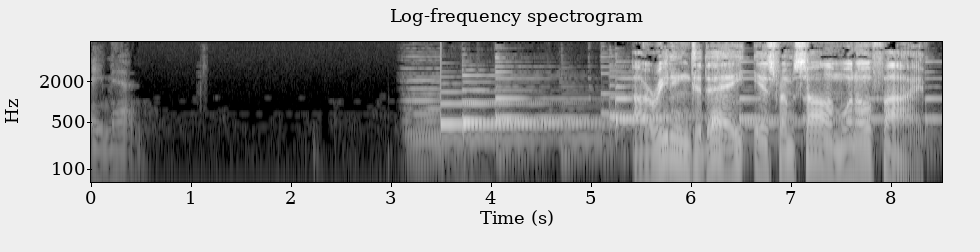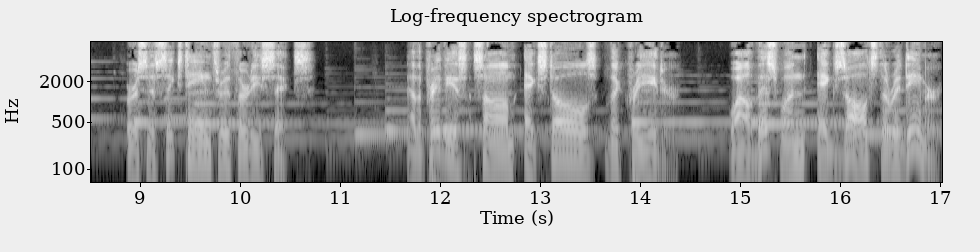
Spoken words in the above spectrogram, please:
Amen. Our reading today is from Psalm 105, verses 16 through 36. Now, the previous psalm extols the Creator, while this one exalts the Redeemer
